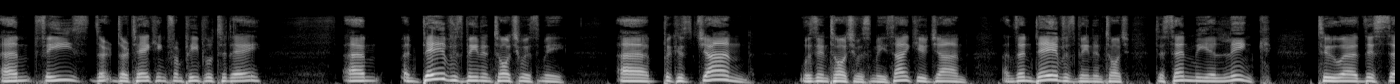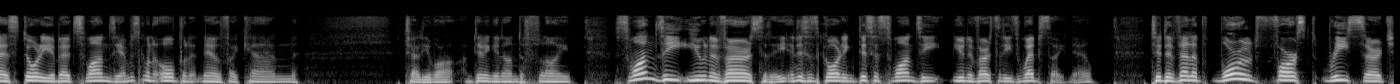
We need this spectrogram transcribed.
um, fees they're, they're taking from people today. Um, and Dave has been in touch with me uh, because Jan was in touch with me. Thank you, Jan. And then Dave has been in touch to send me a link to uh, this uh, story about Swansea. I'm just going to open it now if I can. Tell you what, I'm doing it on the fly. Swansea University, and this is according, this is Swansea University's website now, to develop world first research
